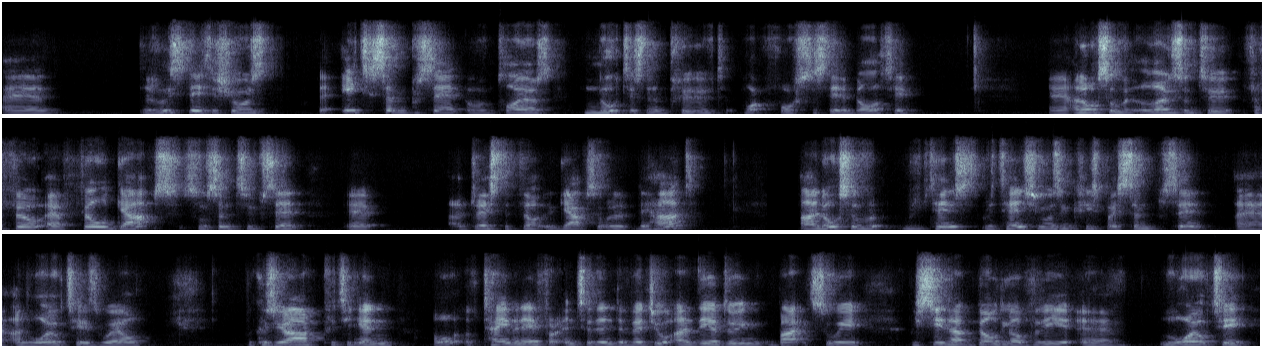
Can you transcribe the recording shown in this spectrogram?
Uh, the release data shows that 87% of employers noticed an improved workforce sustainability. Uh, and also it allows them to fulfill uh, fill gaps. So 72% uh, addressed the, gaps that they had. And also retention, retention was increased by 7% uh, and loyalty as well, because you are putting in a lot of time and effort into the individual and they're doing back. So we, we see that building of the loyalty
